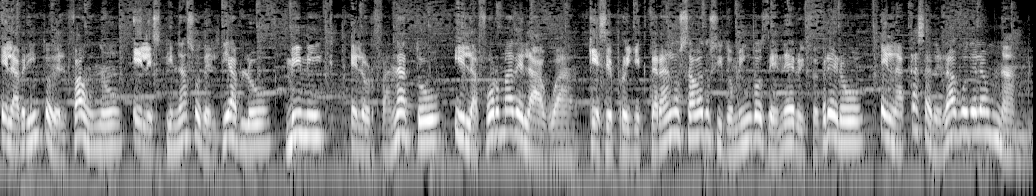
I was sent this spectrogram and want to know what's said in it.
El laberinto del fauno, El espinazo del diablo, Mimic, El orfanato y La forma del agua, que se proyectarán los sábados y domingos de enero y febrero en la Casa del Lago de la UNAM.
